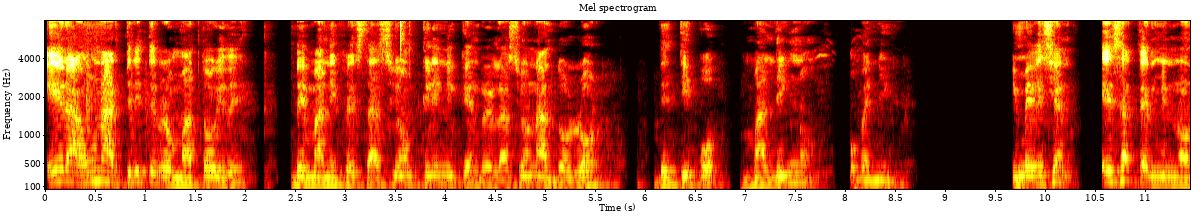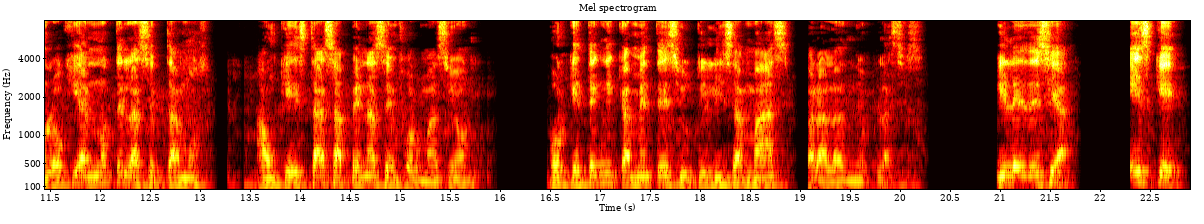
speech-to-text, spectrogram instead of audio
era una artritis reumatoide de manifestación clínica en relación al dolor de tipo maligno o benigno. Y me decían, esa terminología no te la aceptamos, aunque estás apenas en formación, porque técnicamente se utiliza más para las neoplasias. Y le decía, es que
